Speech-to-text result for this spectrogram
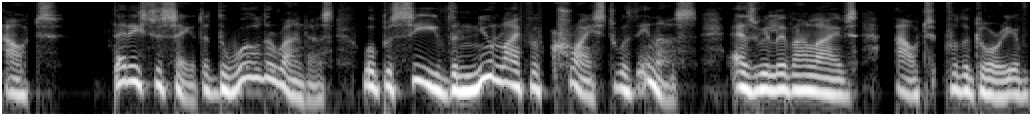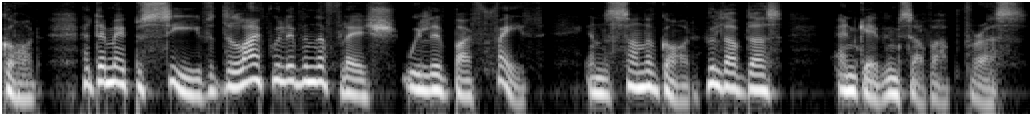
out. That is to say, that the world around us will perceive the new life of Christ within us as we live our lives out for the glory of God. That they may perceive that the life we live in the flesh, we live by faith in the Son of God who loved us and gave himself up for us.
